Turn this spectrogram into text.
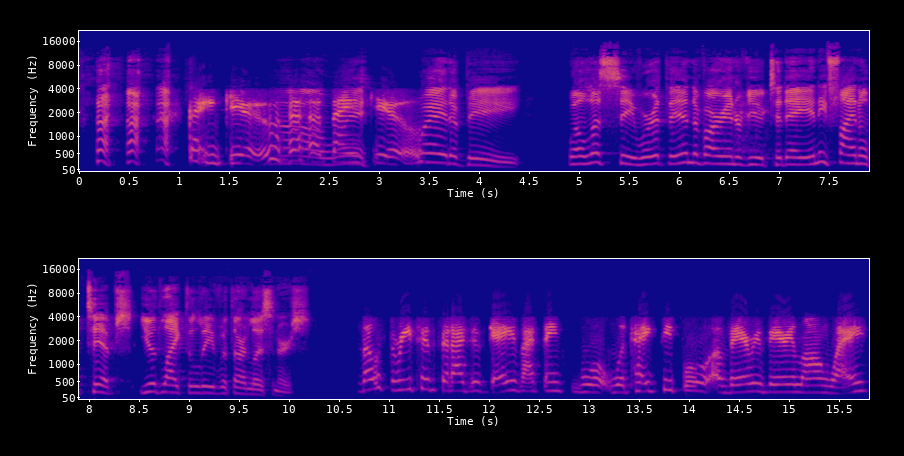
Thank you. Oh, Thank way, you. Way to be. Well, let's see. We're at the end of our interview today. Any final tips you'd like to leave with our listeners? Those three tips that I just gave, I think will, will take people a very, very long way.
